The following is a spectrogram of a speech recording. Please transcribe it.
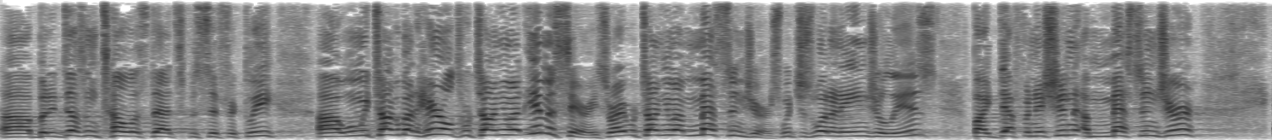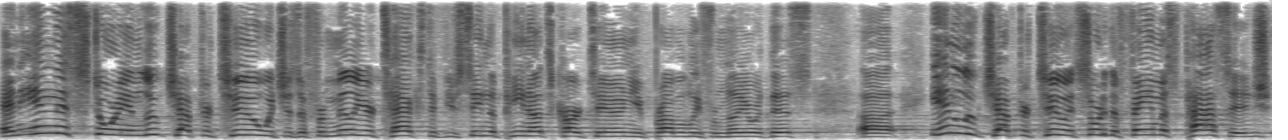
uh, but it doesn't tell us that specifically. Uh, when we talk about heralds, we're talking about emissaries, right? We're talking about messengers, which is what an angel is by definition, a messenger. And in this story in Luke chapter 2, which is a familiar text, if you've seen the Peanuts cartoon, you're probably familiar with this. Uh, in Luke chapter 2, it's sort of the famous passage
